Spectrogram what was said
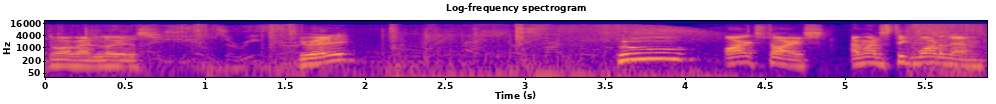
Don't worry about it. You ready? Two arc stars. I'm gonna stick one of them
